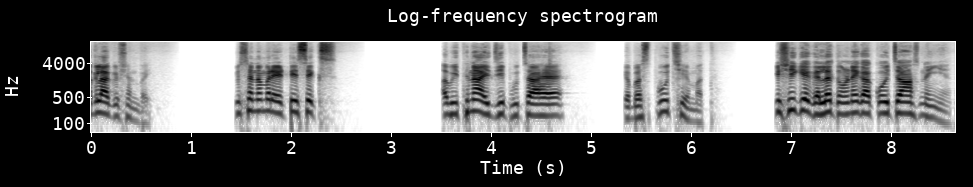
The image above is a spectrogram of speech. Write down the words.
अगला क्वेश्चन भाई। क्वेश्चन नंबर 86 अब इतना इजी पूछा है कि बस पूछिए मत। किसी के गलत होने का कोई चांस नहीं है।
